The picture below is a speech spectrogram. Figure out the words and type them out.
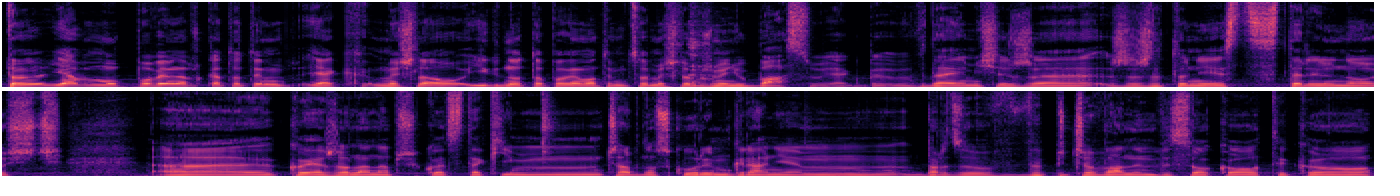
To ja mu powiem na przykład o tym, jak myślę o Igno, to powiem o tym, co myślę o brzmieniu basu. Jakby wydaje mi się, że, że, że to nie jest sterylność e, kojarzona na przykład z takim czarnoskórym graniem, bardzo wypiczowanym wysoko, tylko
